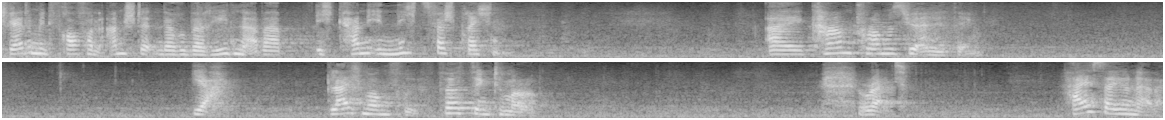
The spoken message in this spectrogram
Ich werde mit Frau von Anstetten darüber reden, aber ich kann Ihnen nichts versprechen. I can't promise you anything. Ja, gleich morgen früh. First thing tomorrow. Right. Hi, Sayonara.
